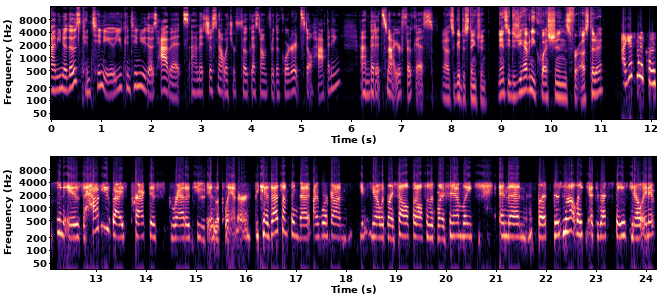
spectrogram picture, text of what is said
um, you know, those continue. You continue those habits. Um, it's just not what you're focused on for the quarter. It's still happening, um, but it's not your focus. Yeah, that's a good distinction. Nancy, did you have any questions for us today? I guess my question is how do you guys practice gratitude in the planner? Because that's something that I work on, you know, with myself, but also with my family. And then, but there's not like a direct space, you know, in it,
